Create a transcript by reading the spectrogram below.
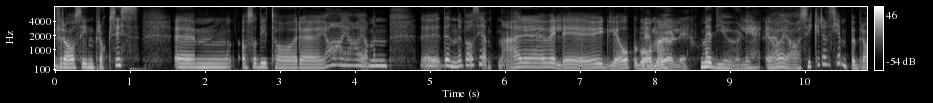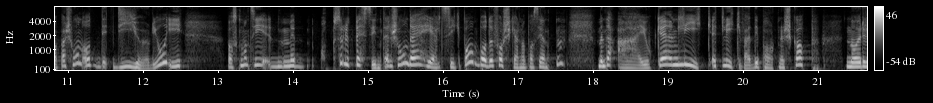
fra sin praksis. Um, altså de tar eh, Ja, ja, ja, men eh, denne pasienten er eh, veldig hyggelig og oppegående. Medgjørlig. Medgjørlig. Ja, ja, sikkert en kjempebra person. Og de, de gjør det jo i hva skal man si, med absolutt beste intensjon, det er jeg helt sikker på, både forskeren og pasienten. Men det er jo ikke en lik, et likeverdig partnerskap når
